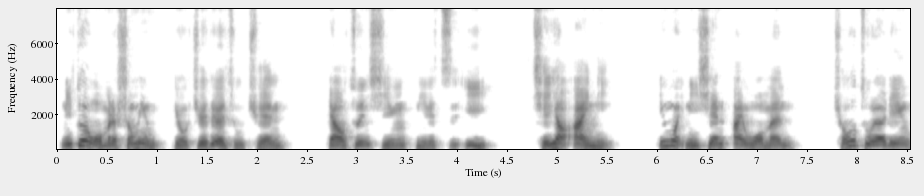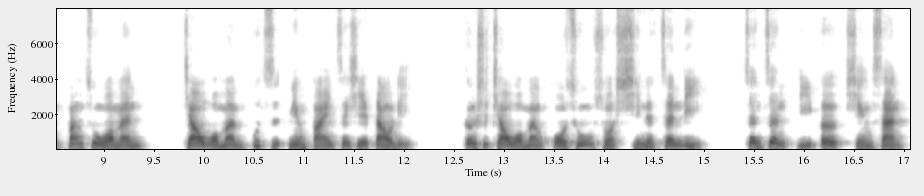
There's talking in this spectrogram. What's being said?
你对我们的生命有绝对的主权，要遵行你的旨意，且要爱你，因为你先爱我们。求主的灵帮助我们。叫我们不止明白这些道理，更是叫我们活出所信的真理，真正离恶行善，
